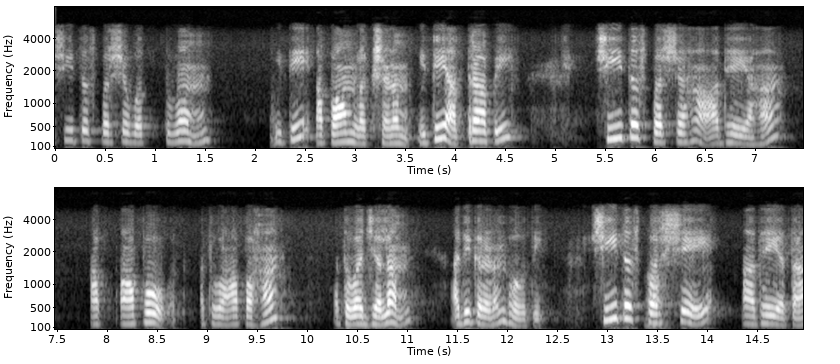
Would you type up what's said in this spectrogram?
शीतस्पर्शवत्वम् इति अपां लक्षणम् इति अत्रापि शीतस्पर्शः आधेयः आपो अथवा आपः अथवा जलम् अधिकरणं भवति। शीतस्पर्शे अधेयता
